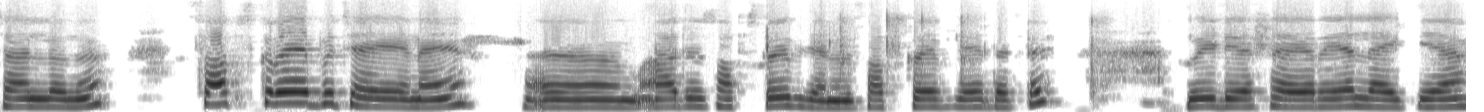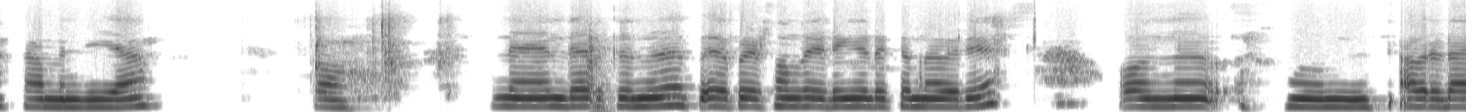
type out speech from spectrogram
ചാനലൊന്ന് സബ്സ്ക്രൈബ് ചെയ്യണേ. ആരും സബ്സ്ക്രൈബ് ചെയ്യണം സബ്സ്ക്രൈബ് ചെയ്തിട്ട് വീഡിയോ ഷെയർ ചെയ്യുക ലൈക്ക് ചെയ്യുക കമന്റ് ചെയ്യുക. ഓ പിന്നെ എന്റെ അടുത്ത് നിന്ന് പേഴ്സണൽ റീഡിങ് എടുക്കുന്നവര് ഒന്ന് അവരുടെ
